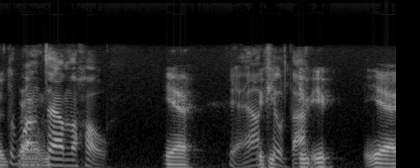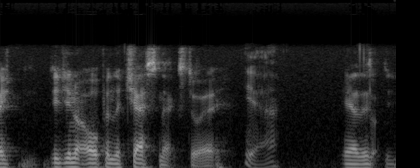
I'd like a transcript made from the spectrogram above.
the, the one down the hole. Yeah. Yeah, I If you- killed that. if you- yeah. Did you not open the chest next to it? yeah, Yeah. The, you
